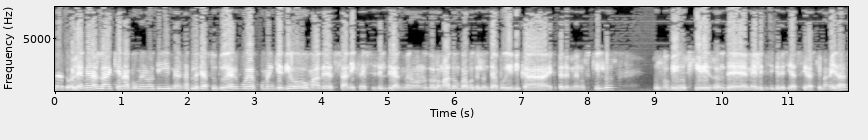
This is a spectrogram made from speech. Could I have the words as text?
να το λέμε, αλλά και να πούμε ότι μέσα στα πλαίσια αυτού του έργου έχουμε και δύο ομάδες ανείχνευσης δηλητηριασμένων δολωμάτων που αποτελούνται από ειδικά εκπαιδευμένους σκύλους, τους οποίους χειρίζονται μέλη της υπηρεσίας Σύρας και Πανίδα.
